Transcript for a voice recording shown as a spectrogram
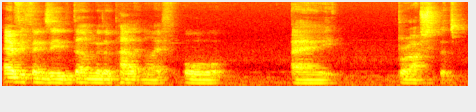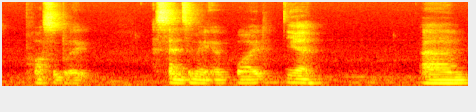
everything's either done with a palette knife or a brush that's possibly a centimetre wide. Yeah. Um,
